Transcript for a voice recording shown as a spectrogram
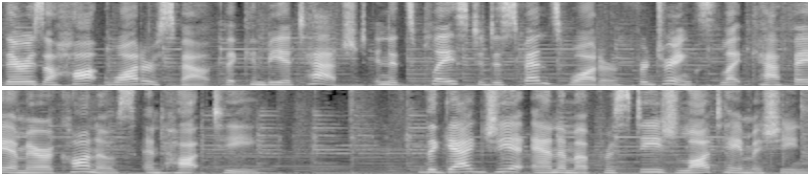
there is a hot water spout that can be attached in its place to dispense water for drinks like cafe americanos and hot tea. The Gaggia Anima Prestige Latte Machine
